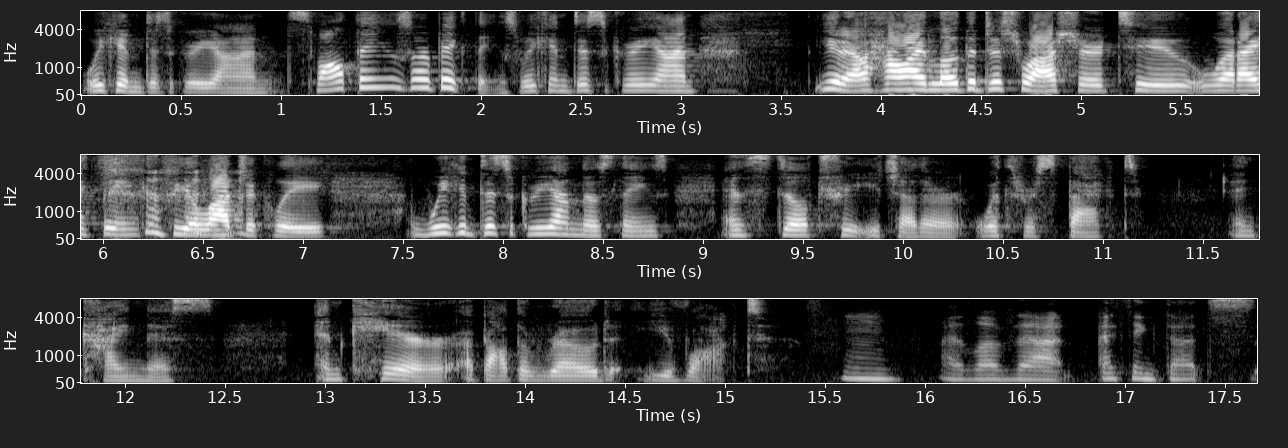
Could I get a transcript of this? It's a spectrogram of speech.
We can disagree on small things or big things. We can disagree on you know, how I load the dishwasher to what I think theologically. We can disagree on those things and still treat each other with respect and kindness and care about the road you've walked. Mm, I love that. I think that's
